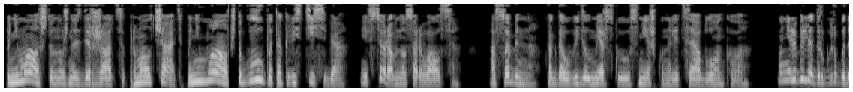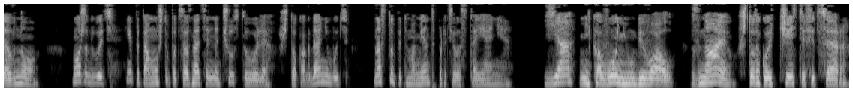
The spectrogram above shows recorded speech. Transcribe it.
Понимал, что нужно сдержаться, промолчать, понимал, что глупо так вести себя, и все равно сорвался. Особенно, когда увидел мерзкую усмешку на лице Облонкова. Мы не любили друг друга давно. Может быть, и потому, что подсознательно чувствовали, что когда-нибудь наступит момент противостояния. Я никого не убивал. Знаю, что такое честь офицера.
